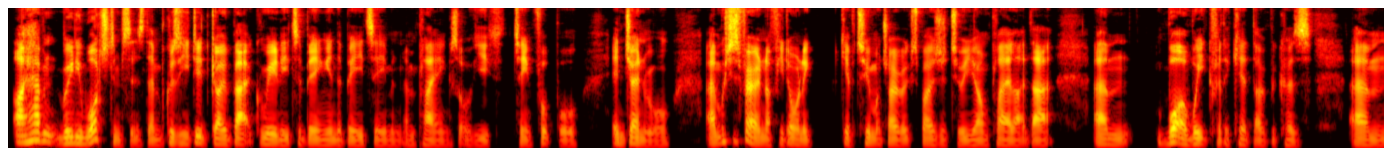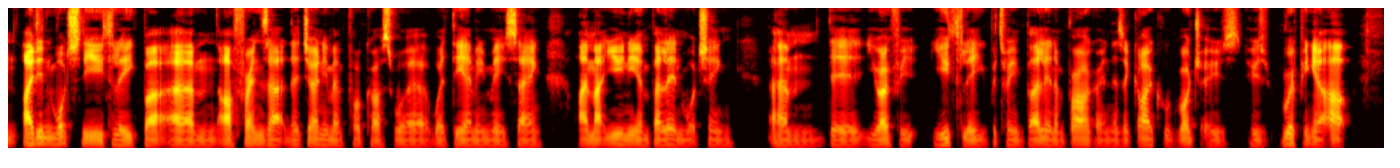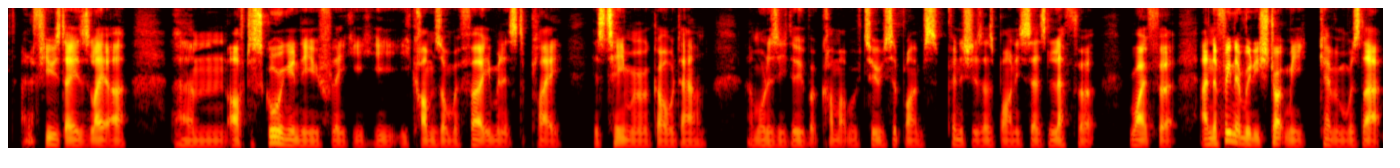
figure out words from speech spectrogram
I haven't really watched him since then because he did go back really to being in the B team and, and playing sort of youth team football in general, um, which is fair enough. You don't want to give too much overexposure to a young player like that. Um, what a week for the kid though, because um, I didn't watch the youth league, but um, our friends at the Journeyman podcast were were DMing me saying I'm at uni in Berlin watching um, the UEFA Youth League between Berlin and Braga, and there's a guy called Roger who's who's ripping it up. And a few days later, um, after scoring in the youth league, he, he, he comes on with 30 minutes to play. His team are a goal down, and what does he do? But come up with two sublime finishes, as Barney says, left foot, right foot. And the thing that really struck me, Kevin, was that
